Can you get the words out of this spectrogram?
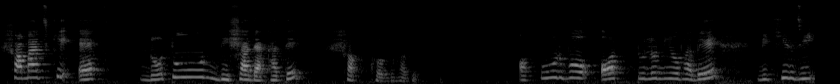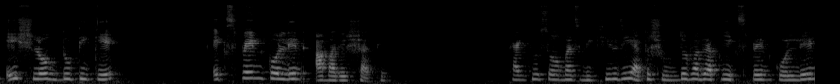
সমাজকে এক নতুন দিশা দেখাতে সক্ষম হবে অপূর্ব, অতুলনীয়ভাবে নিখিলজি এই শ্লোক দুটিকে এক্সপ্লেন করলেন আমাদের সাথে। থ্যাংক ইউ সো মাচ নিখিলজি, এত সুন্দরভাবে আপনি এক্সপ্লেন করলেন।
